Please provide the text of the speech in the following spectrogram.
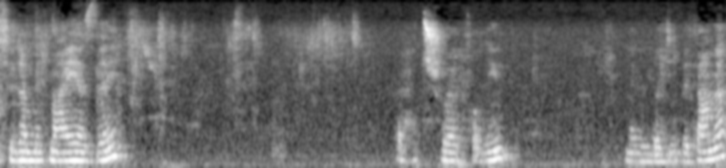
بصي لمت معايا إزاي. هحط شوية الفضيل من البديل بتاعنا.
